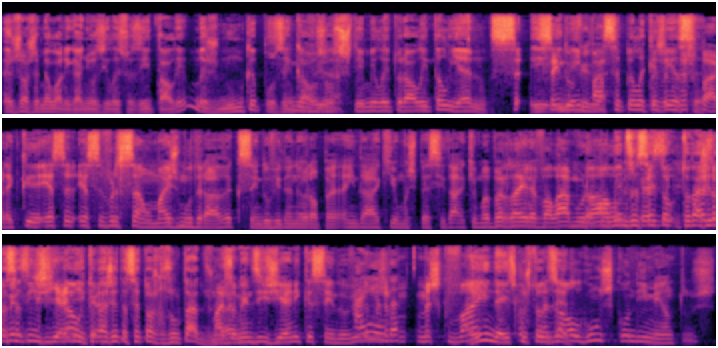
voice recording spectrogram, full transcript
A Giorgia Meloni ganhou as eleições em Itália, mas nunca pôs sem em causa o sistema eleitoral italiano. Se, e, sem e dúvida. nem passa pela cabeça. Mas, mas repara que essa, essa versão mais moderada, que sem dúvida na Europa ainda há aqui uma espécie de aqui uma barreira, vá lá, moral, pelo menos aceita, toda a mais gente ou menos aceita, higiênica. Não, toda a gente aceita os resultados. Mais é? ou menos higiênica, sem dúvida, Ainda. Mas, mas que vai. Ainda é isso que eu estou a mas dizer. há alguns condimentos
